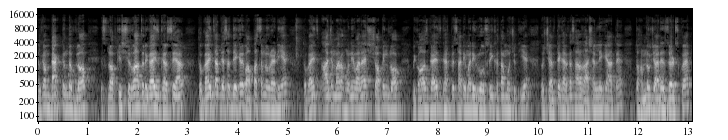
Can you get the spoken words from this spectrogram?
welcome back to the blog इस ब्लॉग की शुरुआत हो रही गाइस घर से यार तो गाइज़ आप जैसा देख रहे हैं, वापस हम लोग रेडी हैं। तो गाइज़ आज हमारा होने वाला है शॉपिंग ब्लॉग बिकॉज़ गाइज़ घर पे सारी हमारी ग्रोसरी खत्म हो चुकी है। तो चलते घर का सारा राशन लेके आते हैं। तो हम लोग जा रहे हैं जेड स्क्वायर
